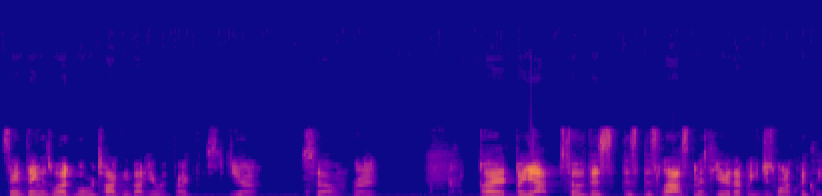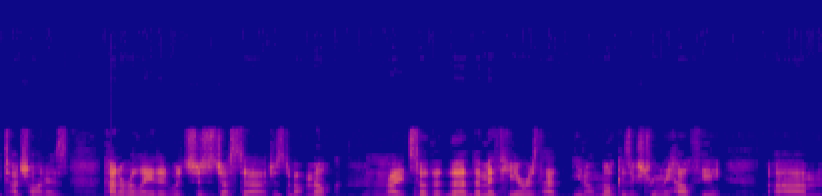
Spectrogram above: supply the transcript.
Same thing as what what we're talking about here with breakfast. Yeah, So, right. but but yeah, so this this this last myth here that we just want to quickly touch on is kind of related, which is just uh just about milk. Mhm. right? So the, the the myth here is that you know milk is extremely healthy, um,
